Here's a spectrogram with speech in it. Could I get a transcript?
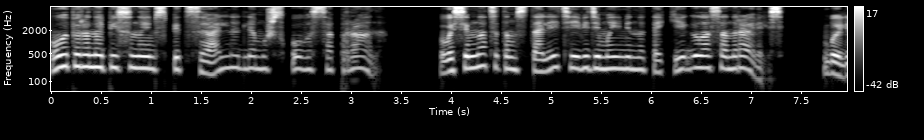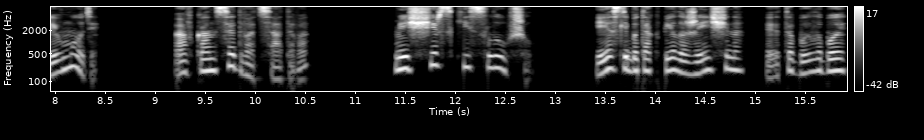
Опера написана им специально для мужского сопрано. В XVIII столетии, видимо, именно такие голоса нравились, были в моде. А в конце XX Мещерский слушал. Если бы так пела женщина, Это было бы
